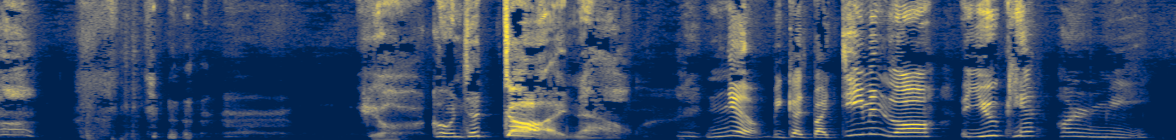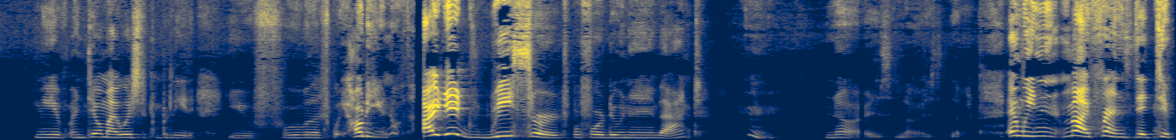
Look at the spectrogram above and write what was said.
You're going to die now. No, because by demon law, you can't harm me. Me until my wish is completed. You foolish. Wait, how do you know that? I did research before doing any of that. Hmm. Nice, nice, nice. And we, my friends did too.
